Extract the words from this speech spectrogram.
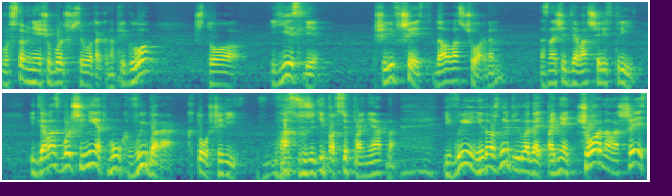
вот что меня еще больше всего так напрягло, что если шрифт 6 дал вас черным, значит для вас шрифт 3. И для вас больше нет мук выбора, кто шериф у вас уже типа все понятно. И вы не должны предлагать поднять черного 6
